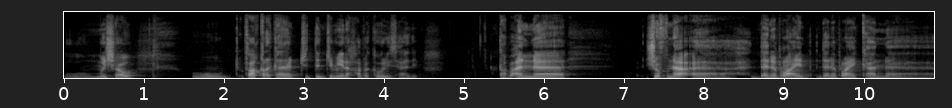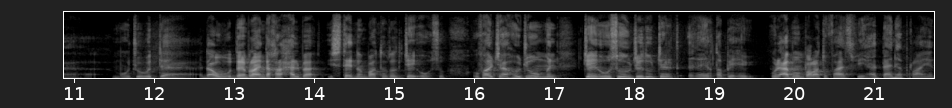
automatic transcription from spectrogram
ومشوا. وفقرة كانت جدا جميلة خلف الكواليس هذه. طبعا آه شفنا آه داني براين داني براين كان آه موجود أو داني براين دخل حلبة يستعد لمباراته ضد جاي أوسو. وفجأة هجوم من جاي أوسو وجلده جلد غير طبيعي. ولعب مباراة وفاز فيها داني براين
